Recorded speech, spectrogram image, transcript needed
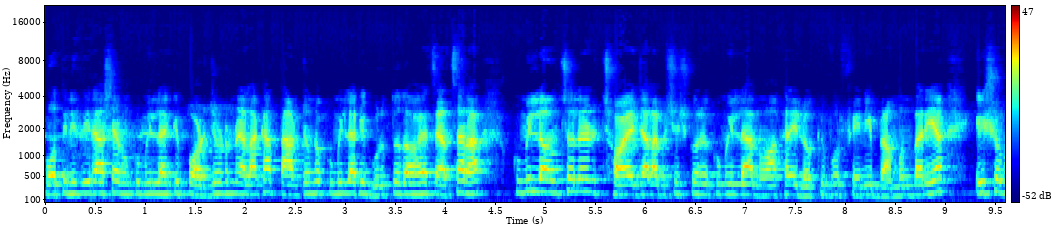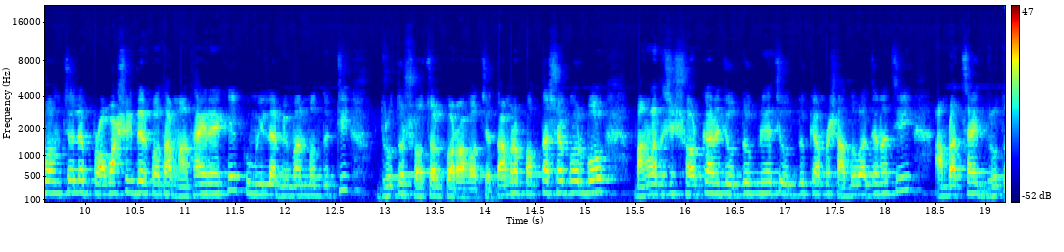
প্রতিনিধিরা আসে এবং কুমিল্লা একটি পর্যটন এলাকা। তার জন্য কুমিল্লাকে গুরুত্ব দেওয়া হয়েছে। এছাড়া কুমিল্লা অঞ্চলের ছয় জেলা, বিশেষ করে কুমিল্লা, নোয়াখালী, লক্ষ্মীপুর, ফেনী, ব্রাহ্মণবাড়িয়া, এইসব অঞ্চলে প্রবাসীদের কথা মাথায় রেখে কুমিল্লা বিমানবন্দরটি দ্রুত সচল করা হচ্ছে। তো আমরা প্রত্যাশা করব বাংলাদেশের সরকারের যে উদ্যোগ নিয়েছে, উদ্যোগকে আমরা সাধুবাদ জানাচ্ছি। আমরা চাই দ্রুত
